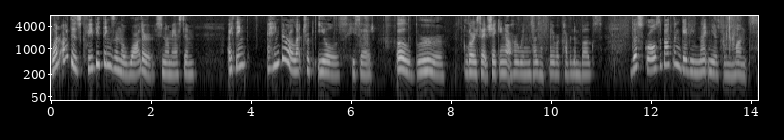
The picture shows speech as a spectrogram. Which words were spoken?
What are those creepy things in the water? Tsunami asked him. I think I think they're electric eels, he said. Oh, brr, Glory said, shaking out her wings as if they were covered in bugs. The scrolls about them gave me nightmares for months.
